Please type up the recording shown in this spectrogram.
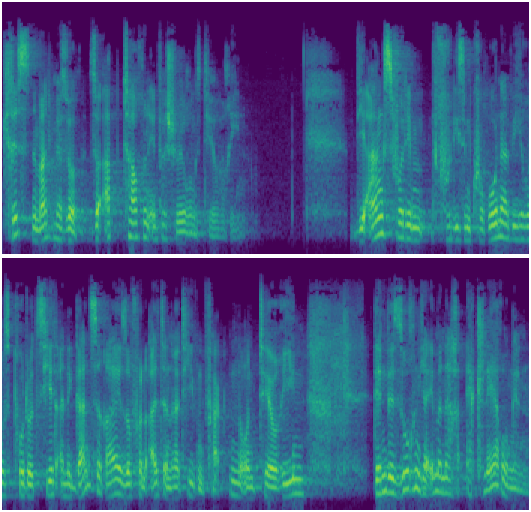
Christen manchmal so, so abtauchen in Verschwörungstheorien. Die Angst vor, dem, vor diesem Coronavirus produziert eine ganze Reihe so von alternativen Fakten und Theorien, denn wir suchen ja immer nach Erklärungen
